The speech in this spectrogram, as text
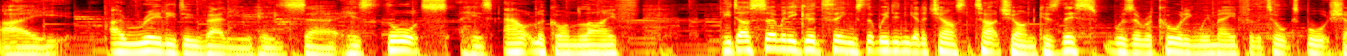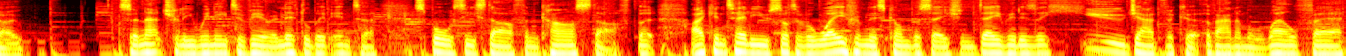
I, I really do value his uh, his thoughts, his outlook on life. He does so many good things that we didn't get a chance to touch on because this was a recording we made for the Talk Sport show. So naturally, we need to veer a little bit into sporty stuff and car stuff. But I can tell you, sort of away from this conversation, David is a huge advocate of animal welfare.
